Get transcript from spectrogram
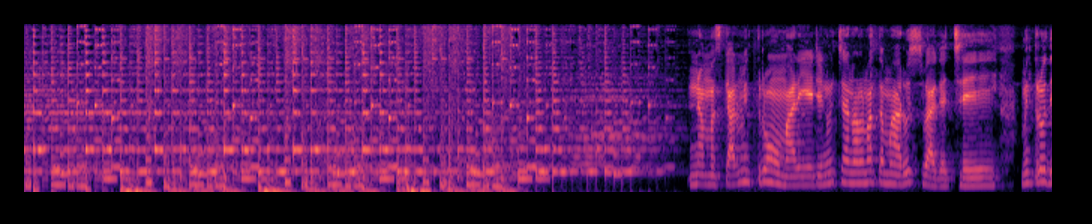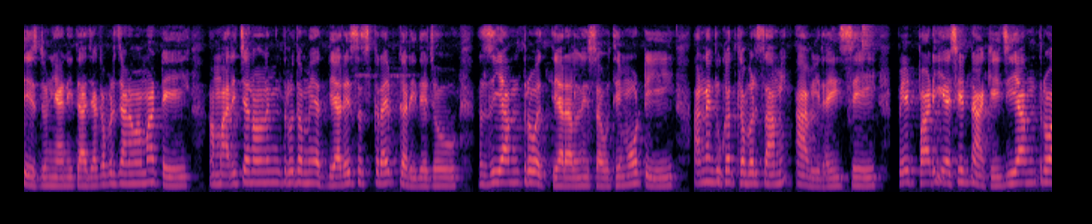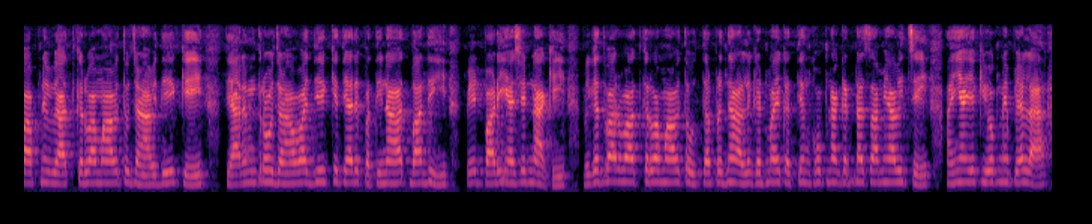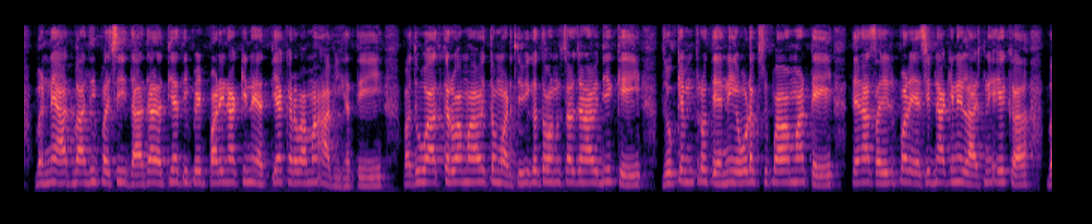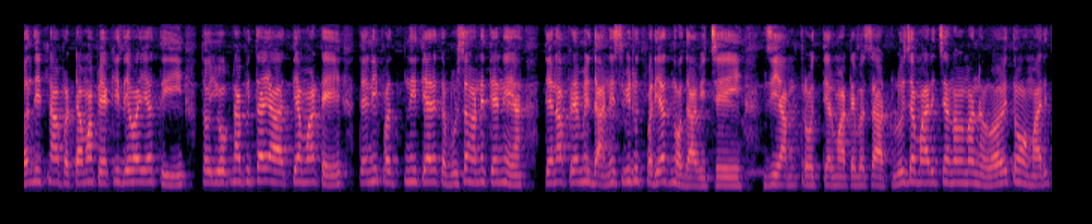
Thank you. નમસ્કાર મિત્રો, મારી એટીનું ચેનલમાં તમારું સ્વાગત છે. મિત્રો, દેશ દુનિયાની તાજા ખબર જાણવા માટે અમારી ચેનલને મિત્રો તમે અત્યારે સબસ્ક્રાઈબ કરી દેજો. જ્યાં મિત્રો, અત્યારે હાલની સૌથી મોટી અને દુઃખદ ખબર સામે આવી રહી છે. પેટ ફાડી એસિડ નાખી. જ્યાં મિત્રો, આપને વાત કરવામાં આવે તો જણાવી દઈએ કે ત્યારે મિત્રો જણાવવા દઈએ કે ત્યારે પતિના હાથ બાંધી પેટ ફાડી એસિડ નાખી. વિગતવાર વાત કરવામાં આવે તો ઉત્તર પ્રદેશના અલીગઢમાં એક અત્યંત ખોફનાક ઘટના સામે આવી છે. અહીંયા એક યુવકને પહેલા બંને હાથ બાંધી પછી દાદા હત્યાથી પેટ પાડી નાખીને હત્યા કરવામાં આવી હતી. વધુ વાત કરવામાં આવે તો મળતી વિગતો અનુસાર જણાવી દઈએ કે, જો કે મિત્રો, તેની ઓળખ છુપાવવા માટે તેના શરીર પર એસિડ નાખીને લાશને એક બંધ ઈંટના ભટ્ટામાં ફેંકી દેવાઈ હતી. તો યુવકના પિતાએ આ હત્યા માટે તેની પત્ની ત્યારે તબુસા અને તેને તેના પ્રેમી દાનિશ વિરુદ્ધ ફરિયાદ નોંધાવી છે. જી આ મિત્રો, અત્યાર માટે બસ આટલું જ અમારી ચેનલમાં નવા હોય તો અમારી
